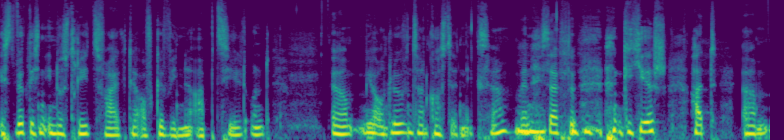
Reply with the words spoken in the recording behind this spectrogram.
ist wirklich ein Industriezweig, der auf Gewinne abzielt und ähm, ja, und Löwenzahn kostet nichts. Ja? Wenn mhm. ich sagte, Kirsch hat ähm,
